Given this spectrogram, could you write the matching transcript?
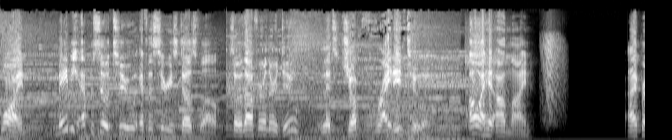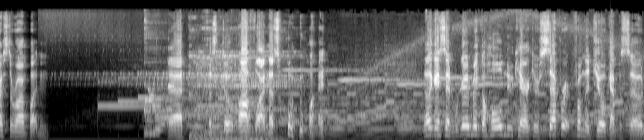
1, maybe episode 2 if the series does well. So without further ado, let's jump right into it. Oh, I hit online. I pressed the wrong button. Yeah, let's do offline, that's what we want. Now, Like I said, we're going to make a whole new character separate from the joke episode.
